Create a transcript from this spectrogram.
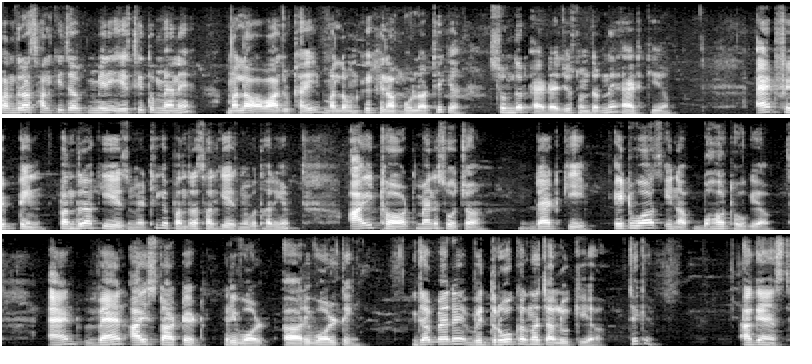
पंद्रह साल की जब मेरी एज थी तो मैंने मतलब आवाज़ उठाई मतलब उनके खिलाफ बोला ठीक है? सुंदर ऐड है जो सुंदर ने ऐड किया। एट फिफ्टीन पंद्रह की एज में, ठीक है, पंद्रह साल की एज में बता रही हैं। आई थॉट मैंने सोचा डैट की इट वॉज़ इनफ बहुत हो गया। And when I started revolt revolting जब मैंने विद्रोह करना चालू किया, ठीक है अगेंस्ट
